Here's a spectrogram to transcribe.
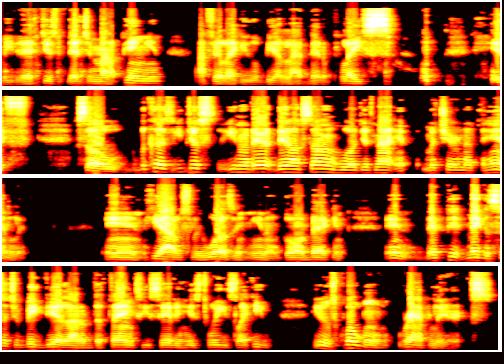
media. That's just that's in my opinion. I feel like it would be a lot better place if so because you just you know there there are some who are just not mature enough to handle it, and he obviously wasn't. You know, going back and and that Pitt making such a big deal out of the things he said in his tweets, like he he was quoting rap lyrics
